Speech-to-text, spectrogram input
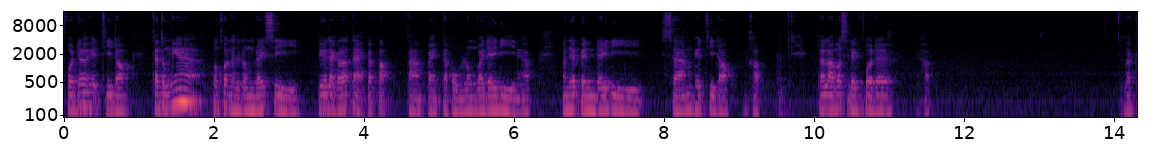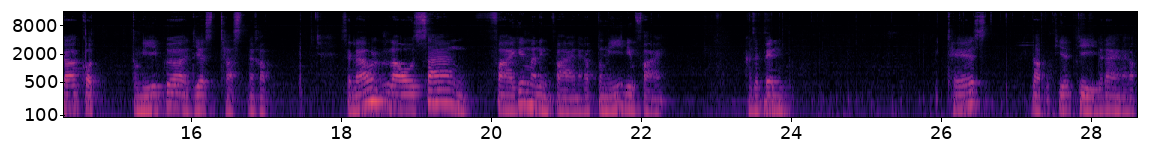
Folder htdoc แต่ตรงเนี้ยบางคนอาจจะลงได้ C หรืออะไรก็แล้วแต่ก็ปรับตามไป แต่ผมลงไว้ได้ดีนะครับ มันจะเป็นได้ดี SAM htdoc นะครับ แล้วเราก็ select folder นะครับ แล้วก็กดตรงนี้เพื่อ yes trust นะครับ เสร็จแล้วเราสร้างไฟล์ขึ้นมาหนึ่งไฟล์นะครับ ตรงนี้ new file อาจจะเป็น test.php ก็ได้นะครับ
